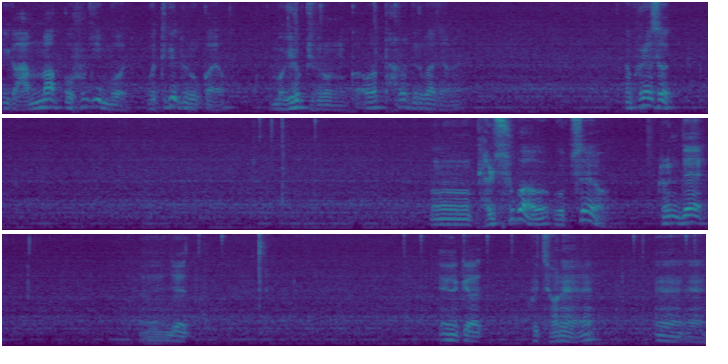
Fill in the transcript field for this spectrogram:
이거 안 맞고 흙이 뭐 어떻게 들어올까요? 뭐 이렇게 들어오니까 어 바로 들어가잖아요. 아, 그래서 어, 별 수가 어- 없어요. 그런데 에, 이제 이렇게 그 전에 예, 예, 예.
